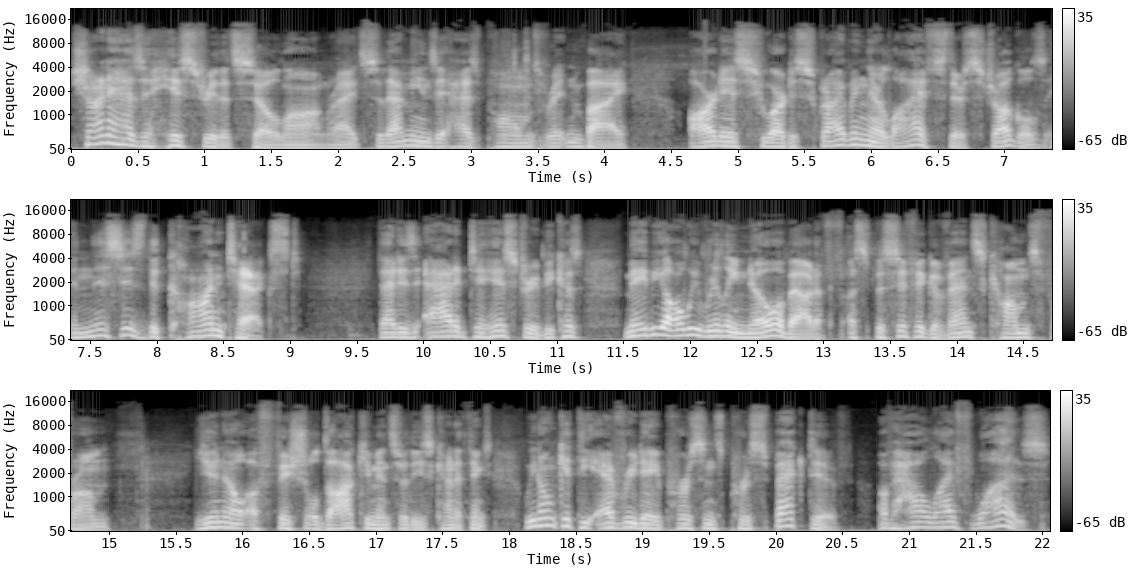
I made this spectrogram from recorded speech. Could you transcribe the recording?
China has a history that's so long, right? So that means it has poems written by artists who are describing their lives, their struggles, and this is the context that is added to history because maybe all we really know about a, a specific events comes from you know official documents or these kind of things we don't get the everyday person's perspective of how life was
